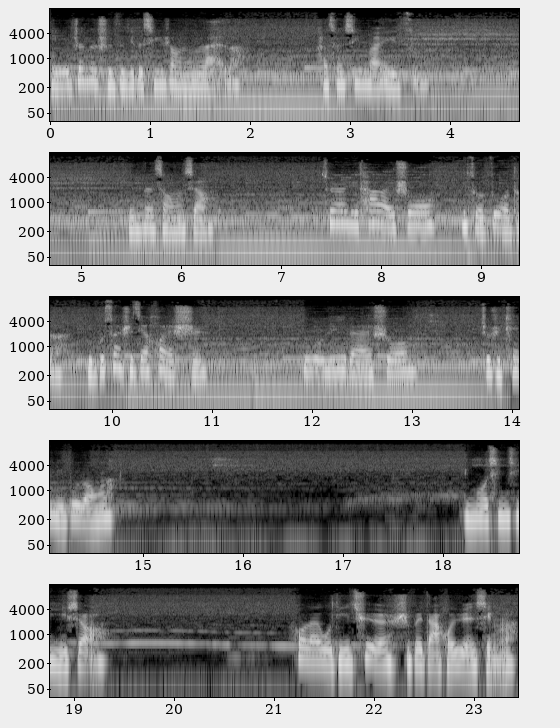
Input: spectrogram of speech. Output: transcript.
以为真的是自己的心上人来了，还算心满意足。严淡想了想。”虽然于他来说，你所做的也不算是件坏事，如果于你来说，就是天理不容了。李墨轻轻一笑。后来我的确是被打回原形了。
